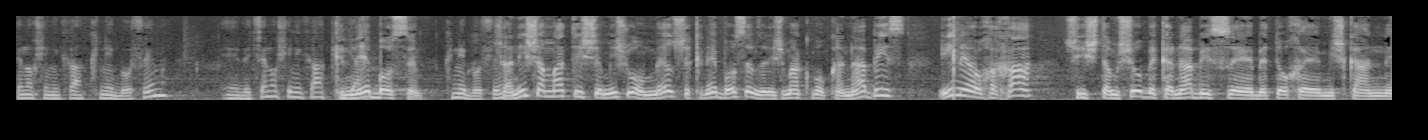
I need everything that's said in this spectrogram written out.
צמח שנקרא קנה בושם, אה, וצמח שנקרא קידה. קנה בושם. קנה בושם. שאני שמעתי שמישהו אומר שקנה בושם זה נשמע כמו קנאביס, הנה ההוכחה שהשתמשו בקנאביס אה, בתוך אה, משכן אה,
